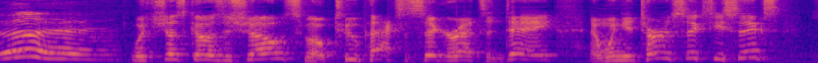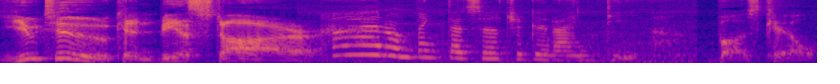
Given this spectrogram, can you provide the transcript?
Ugh. Which just goes to show, smoke two packs of cigarettes a day, and when you turn 66, you too can be a star. I don't think that's such a good idea. Buzzkill.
